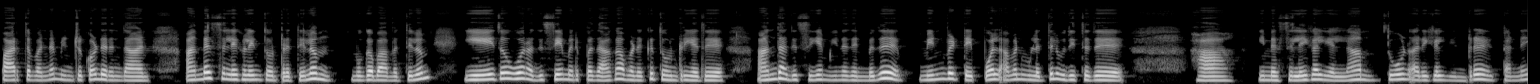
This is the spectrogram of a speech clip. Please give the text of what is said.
பார்த்த வண்ணம் நின்று கொண்டிருந்தான். அந்த சிலைகளின் தோற்றத்திலும் முகபாவத்திலும் ஏதோ ஓர் அதிசயம் இருப்பதாக அவனுக்கு தோன்றியது. அந்த அதிசயம் இனதென்பது மின்வெட்டைப் போல் அவன் உள்ளத்தில் உதித்தது. ஆ இந்த சிலைகள் எல்லாம் தூண் அருகில் நின்று தன்னை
